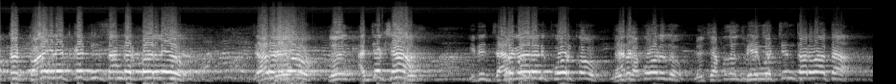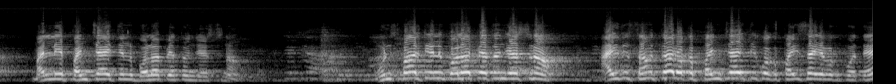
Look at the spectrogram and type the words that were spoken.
ఒక్క టాయిలెట్ కట్టిన సందర్భాలు లేవు. జరగదు. అధ్యక్ష ఇది జరగాలని కోరుకోం. జరగకూడదు. మీరు వచ్చిన తర్వాత మళ్ళీ పంచాయతీలను బలోపేతం చేస్తున్నాం. మున్సిపాలిటీలను బలోపేతం చేస్తున్నాం. ఐదు సంవత్సరాలు ఒక పంచాయతీకి ఒక పైసా ఇవ్వకపోతే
